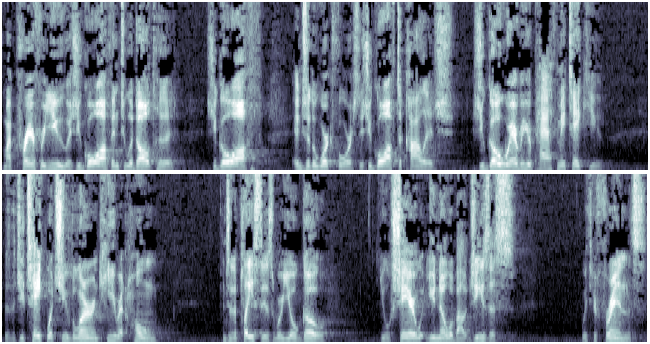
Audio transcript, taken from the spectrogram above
My prayer for you as you go off into adulthood, as you go off into the workforce, as you go off to college, as you go wherever your path may take you, is that you take what you've learned here at home into the places where you'll go. You'll share what you know about Jesus with your friends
